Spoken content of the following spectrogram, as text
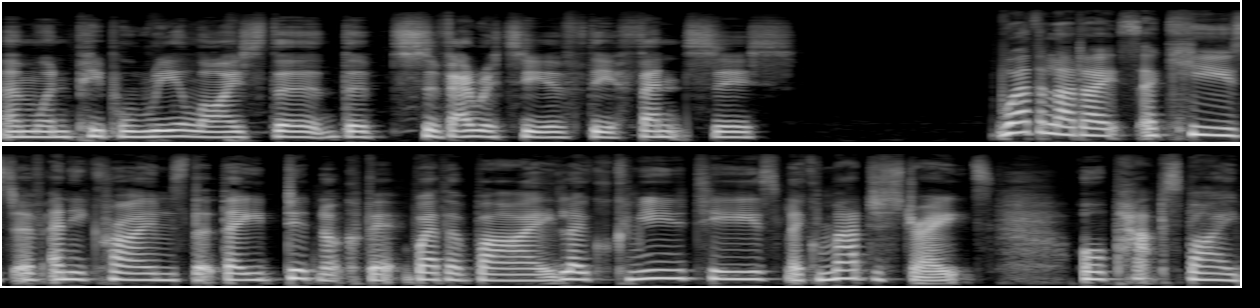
and when people realise the, the severity of the offences. Were the Luddites accused of any crimes that they did not commit, whether by local communities, local magistrates, or perhaps by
